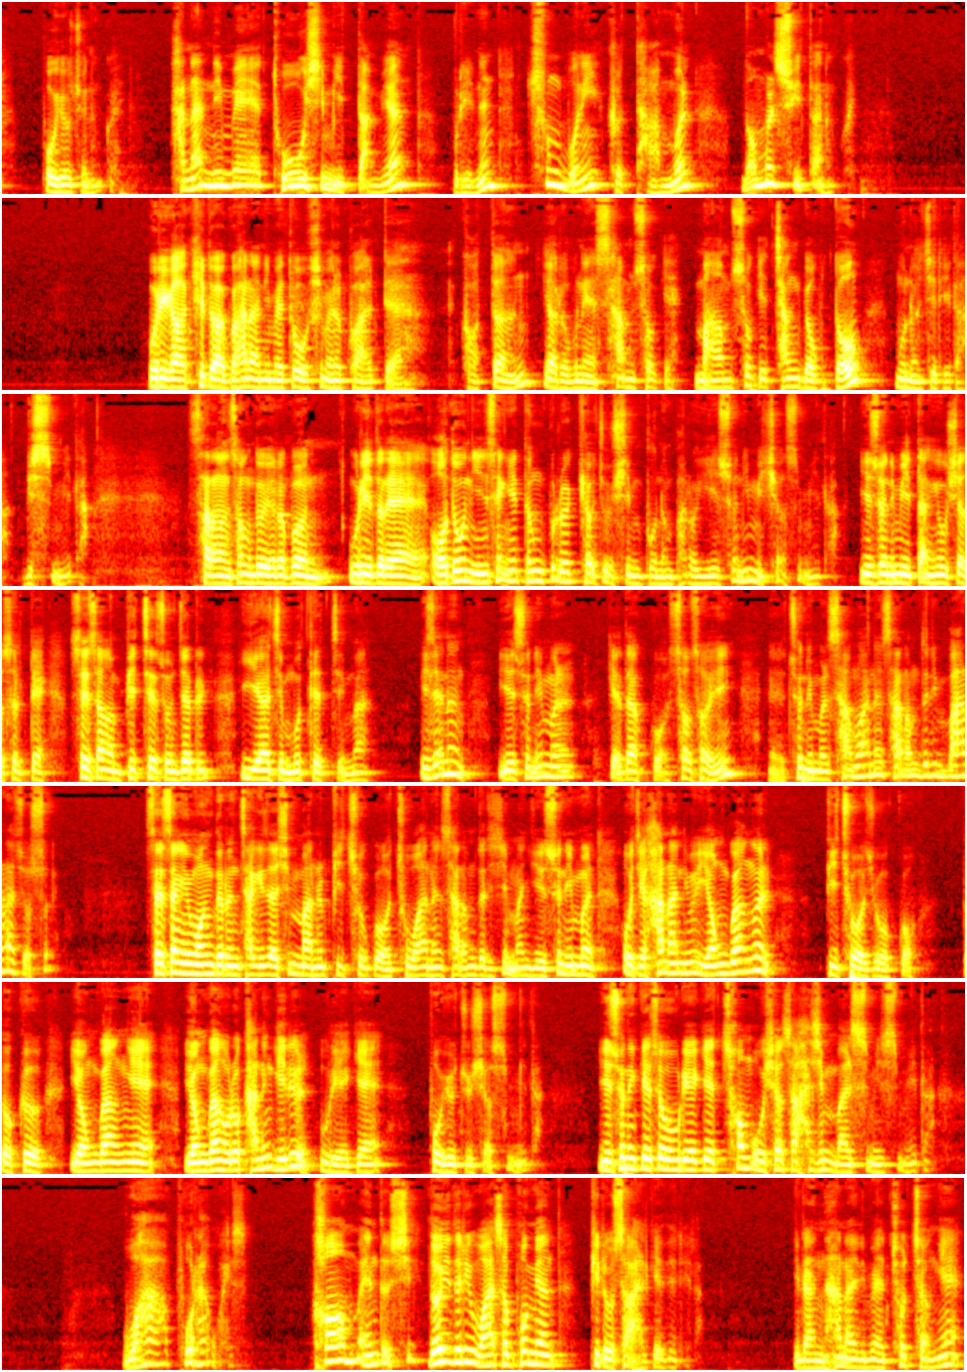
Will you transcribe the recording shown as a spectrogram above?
보여주는 거예요. 하나님의 도우심이 있다면 우리는 충분히 그 담을 넘을 수 있다는 거예요. 우리가 기도하고 하나님의 도우심을 구할 때 그 어떤 여러분의 삶 속에 마음 속의 장벽도 무너지리라 믿습니다. 사랑하는 성도 여러분, 우리들의 어두운 인생의 등불을 켜주신 분은 바로 예수님이셨습니다. 예수님이 땅에 오셨을 때 세상은 빛의 존재를 이해하지 못했지만, 이제는 예수님을 깨닫고 서서히 주님을 사모하는 사람들이 많아졌어요. 세상의 왕들은 자기 자신만을 비추고 좋아하는 사람들이지만 예수님은 오직 하나님의 영광을 비추어 주었고 또 그 영광의 영광으로 가는 길을 우리에게 보여주셨습니다. 예수님께서 우리에게 처음 오셔서 하신 말씀이 있습니다. 와 보라고 했어. Come and see. 너희들이 와서 보면 비로소 알게 되리라. 이런 하나님의 초청에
